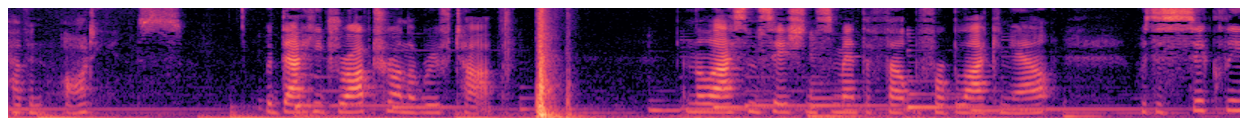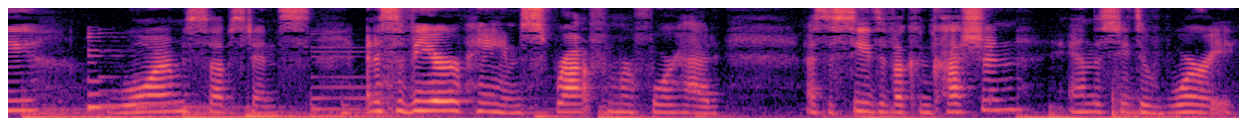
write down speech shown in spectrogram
have an audience. With that, he dropped her on the rooftop and the last sensation Samantha felt before blacking out was a sickly, warm substance and a severe pain sprout from her forehead as the seeds of a concussion and the seeds of worry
